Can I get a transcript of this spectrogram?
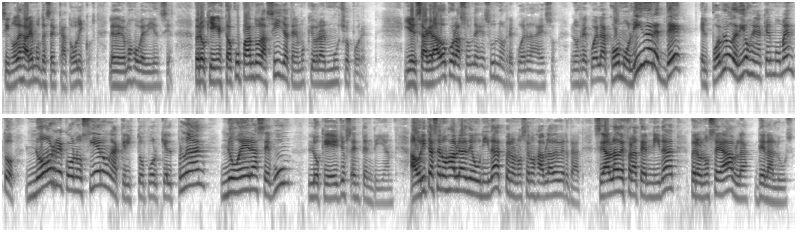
si no dejaremos de ser católicos, le debemos obediencia. Pero quien está ocupando la silla tenemos que orar mucho por él. Y el Sagrado Corazón de Jesús nos recuerda eso, nos recuerda como líderes de el pueblo de Dios en aquel momento no reconocieron a Cristo porque el plan no era según lo que ellos entendían. Ahorita se nos habla de unidad, pero no se nos habla de verdad. Se habla de fraternidad, pero no se habla de la luz.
